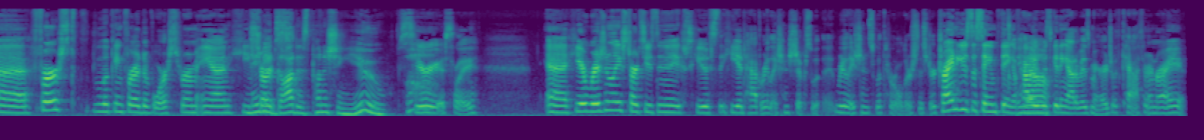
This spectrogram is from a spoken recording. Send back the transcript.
Uh, first looking for a divorce from Anne, he maybe starts God is punishing you. seriously. Uh, he originally starts using the excuse that he had had relationships with relations with her older sister, trying to use the same thing of how he was getting out of his marriage with Catherine, right?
